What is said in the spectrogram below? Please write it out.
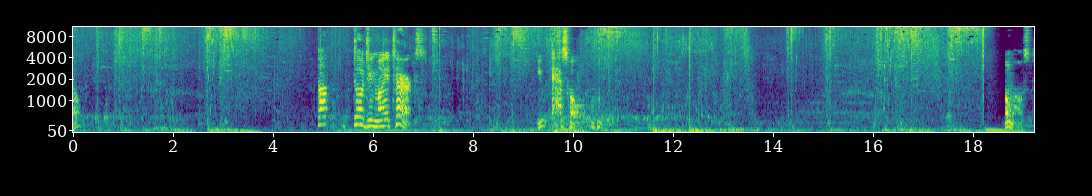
Oh. Stop dodging my attacks! You asshole! Almost.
